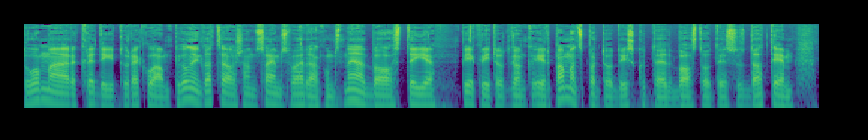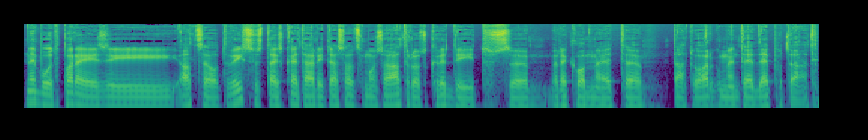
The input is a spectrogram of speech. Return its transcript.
Tomēr kredītu reklāmu pilnīgu atcelšanu saimnes vairākums neatbalstīja, piekrītot gan, ka ir pamats par to diskutēt, balstoties uz datiem, nebūtu pareizi atcelt visus, tā skaitā arī tā saucamos ātros kredītus eh, reklamēt. Eh, tā to argumentē deputāti.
